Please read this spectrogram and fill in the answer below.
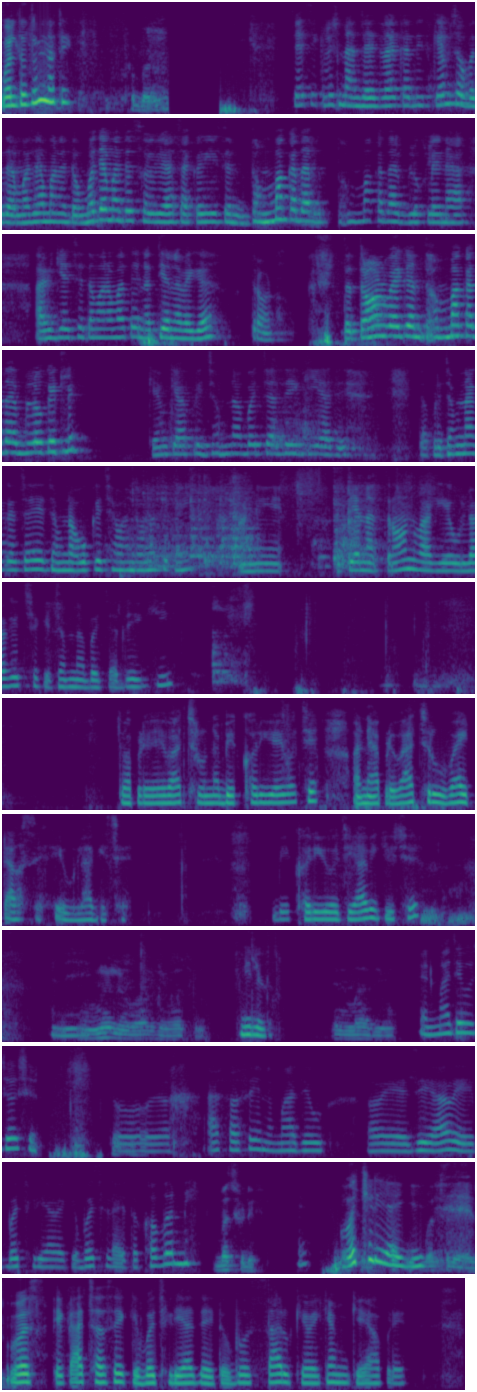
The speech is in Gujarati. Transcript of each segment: બોલતું કેમ નથી? જય શ્રી કૃષ્ણ, જય દ્વારકાધીશ. કેમ છો બધા? મજામાં ને તો મજામાં તો સૌ આશા કરીએ છીએ ધમાકાદાર ધમાકાદાર બ્લોક લઈને આવી ગયા છે તમારા માટે. ને અત્યારના વાગ્યા ત્રણ. તો ત્રણ વાગ્યા ધમાકાદાર બ્લોક એટલે? કેમ કે આપણી જમના બચ્ચા દઈ ગયા છે. તો આપણે જમનાગર જઈએ. જમના ઓકે છે, વાંધો નથી કંઈ. અને અત્યારના ત્રણ વાગે એવું લાગે છે કે જમના બચ્ચા દઈ ગઈ. તો આપણે વાછરુંના બે ખરી આવ્યા છે અને આપણે વાછરું વ્હાઈટ આવશે એવું લાગે છે. બે ખરીઓ જે આવી ગયું છે અને નીલું એને માં જેવું. જશે તો આશા છે ને માં જેવું હવે જે આવે બછડી આવે કે બછડા તો ખબર નહીં. બછડી. બછડી આવી ગઈ? બસ એક આછા છે કે બછડી આ જાય તો બહુ સારું કહેવાય. કેમ કે આપણે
